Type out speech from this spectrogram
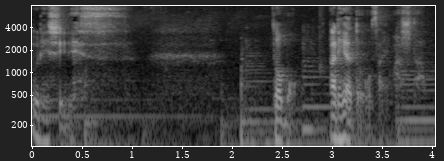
嬉しいです。どうもありがとうございました。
